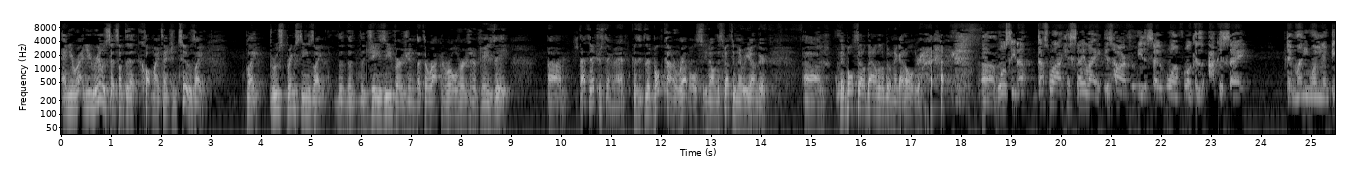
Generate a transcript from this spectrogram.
And you're right. You really said something that caught my attention too. Is like, like Bruce Springsteen's like the the, the Jay Z version, like the rock and roll version of Jay Z. Um, that's interesting, man, because they're both kind of rebels, you know, especially when they were younger. Um, they both settled down a little bit when they got older. Well, see that that's why I can say like it's hard for me to say who influenced because I could say that Money Women and Bi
